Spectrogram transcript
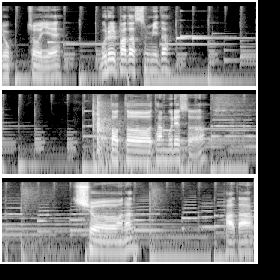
욕조에 물을 받았습니다. 떳떳한 물에서 시원한 바다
